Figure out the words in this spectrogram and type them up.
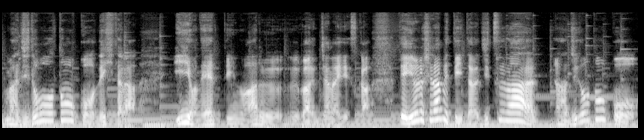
まあ自動投稿できたら、いいよねっていうのはあるじゃないですか。で、いろいろ調べていたら、実はあ自動投稿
